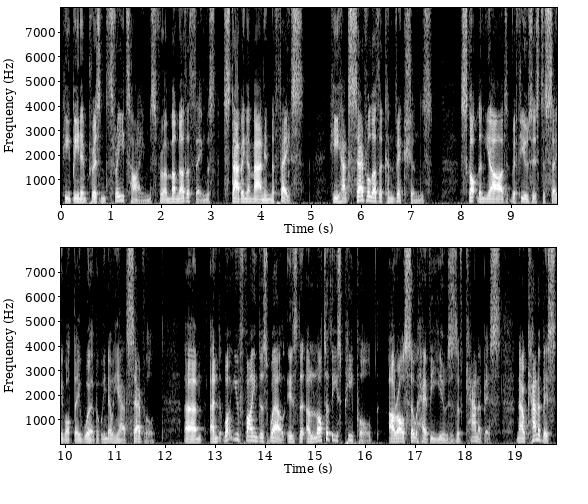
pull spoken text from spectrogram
He'd been imprisoned three times for, among other things, stabbing a man in the face. He had several other convictions. Scotland Yard refuses to say what they were, but we know he had several. Um, and what you find as well is that a lot of these people are also heavy users of cannabis. Now, cannabis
